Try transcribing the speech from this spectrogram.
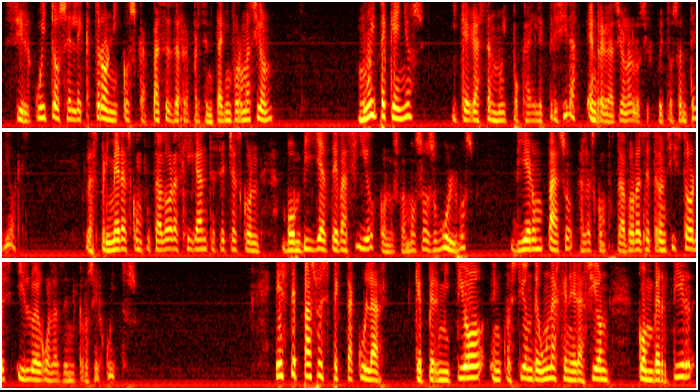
circuitos electrónicos capaces de representar información muy pequeños y que gastan muy poca electricidad en relación a los circuitos anteriores. Las primeras computadoras gigantes hechas con bombillas de vacío, con los famosos bulbos, dieron paso a las computadoras de transistores y luego a las de microcircuitos. Este paso espectacular que permitió en cuestión de una generación convertir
